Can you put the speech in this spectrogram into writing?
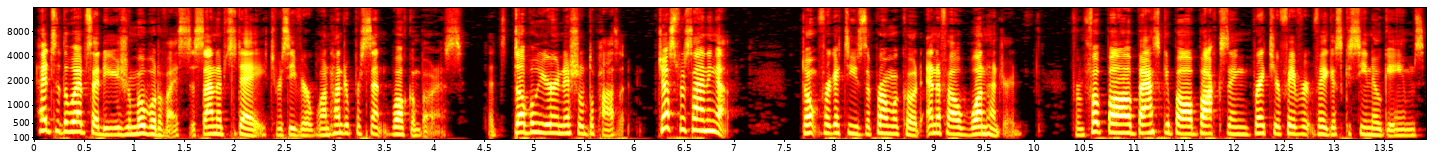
Head to the website or use your mobile device to sign up today to receive your 100% welcome bonus. That's double your initial deposit just for signing up. Don't forget to use the promo code NFL100. From football, basketball, boxing, right to your favorite Vegas casino games,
